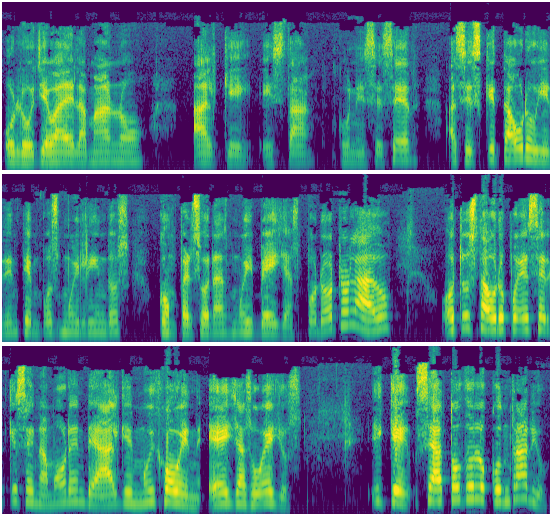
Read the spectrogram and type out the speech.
o lo lleva de la mano al que está con ese ser. Así es que Tauro viene en tiempos muy lindos con personas muy bellas. Por otro lado, otros Tauro puede ser que se enamoren de alguien muy joven, ellas o ellos, y que sea todo lo contrario,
